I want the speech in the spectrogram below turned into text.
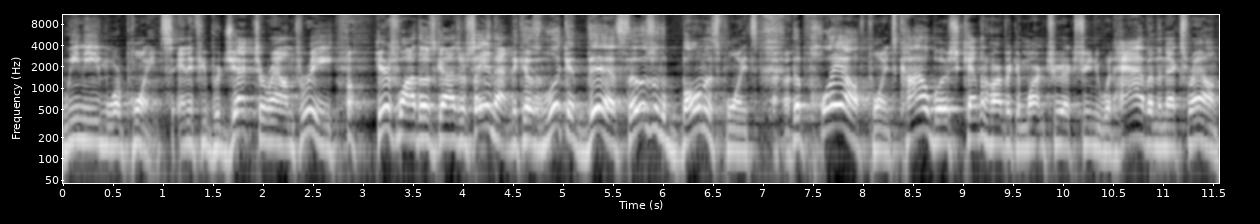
We need more points. And if you project to round three, here's why those guys are saying that. Because look at this. Those are the bonus points, the playoff points Kyle Busch, Kevin Harvick, and Martin Truex Jr. would have in the next round.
